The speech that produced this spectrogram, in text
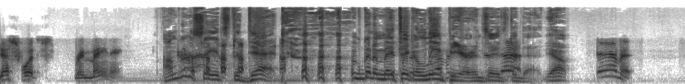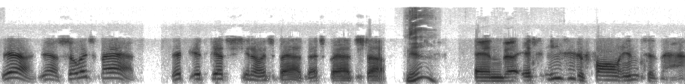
Guess what's remaining? I'm going to say it's the debt. I'm going to take a leap here and say it's debt. the debt. Yep. Damn it. Yeah, yeah. So it's bad. It, it gets, you know, it's bad. That's bad stuff. Yeah. And uh, it's easy to fall into that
